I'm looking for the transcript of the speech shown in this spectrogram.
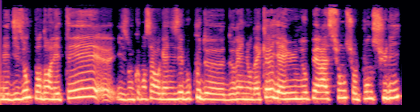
mais disons que pendant l'été, euh, ils ont commencé à organiser beaucoup de, de réunions d'accueil. Il y a eu une opération sur le pont de Sully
